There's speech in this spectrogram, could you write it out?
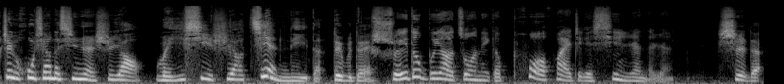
这个互相的信任是要维系，是要建立的，对不对？谁都不要做那个破坏这个信任的人。是的。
